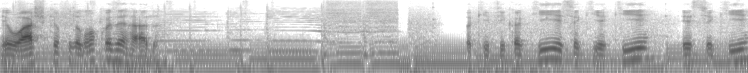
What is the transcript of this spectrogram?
Eu acho que eu fiz alguma coisa errada. Isso aqui fica aqui, esse aqui aqui, este aqui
